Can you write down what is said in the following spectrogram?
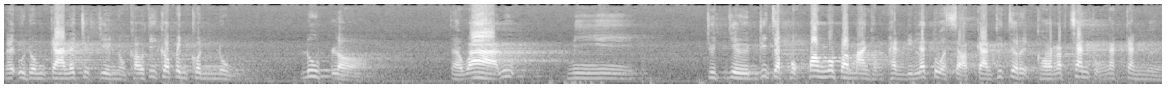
ในอุดมการและจุดยืนของเขาที่เขาเป็นคนหนุ่ม รูปหล่อ แต่ว่ามีจุดยืนที่จะปกป้องงบประมาณของแผ่นดิน และตรวจสอบการทุจริตคอร์รัปชันของนักการเมือง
